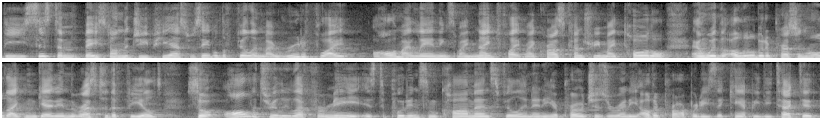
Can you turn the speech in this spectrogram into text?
the system, based on the GPS, was able to fill in my route of flight, all of my landings, my night flight, my cross country, my total, and with a little bit of press and hold, I can get in the rest of the fields. So all that's really left for me is to put in some comments, fill in any approaches or any other properties that can't be detected,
